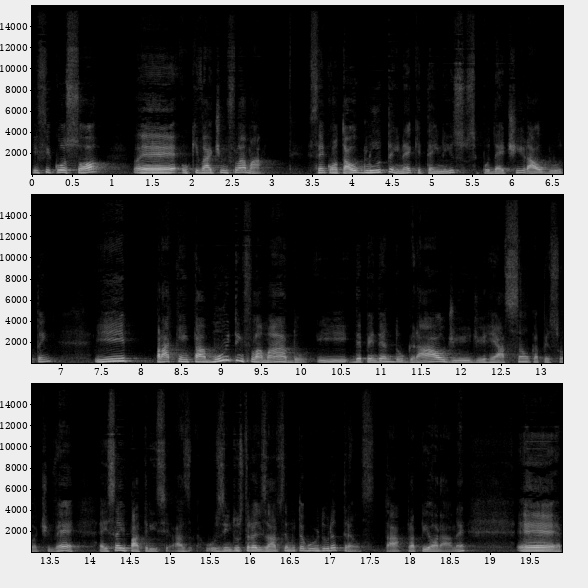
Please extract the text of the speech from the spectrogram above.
e ficou só é, o que vai te inflamar. Sem contar o glúten, né, que tem nisso, se puder tirar o glúten. E para quem está muito inflamado e dependendo do grau de, de, reação que a pessoa tiver, é isso aí, Patrícia. As, os industrializados têm muita gordura trans, tá? Para piorar, né? É,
